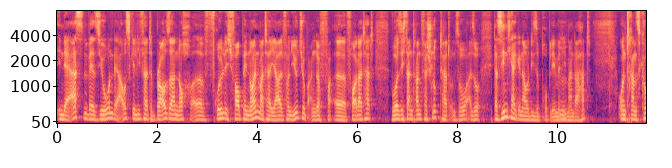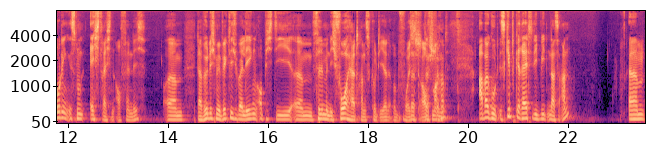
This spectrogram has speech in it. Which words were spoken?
in der ersten Version der ausgelieferte Browser noch äh, fröhlich VP9-Material von YouTube angefordert hat, wo er sich dann dran verschluckt hat und so. Also das sind ja genau diese Probleme, die man da hat. Und Transcoding ist nun echt rechenaufwendig. Ähm, da würde ich mir wirklich überlegen, ob ich die ähm, Filme nicht vorher transkodiere, bevor ich Das- sie drauf das mache. Aber gut, es gibt Geräte, die bieten das an. Ähm,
